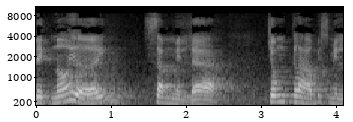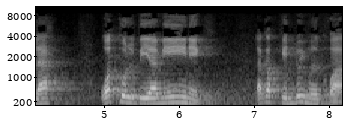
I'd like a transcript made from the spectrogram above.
เด็กน้อยเอ๋ยسم الله จงกล่าวบิสมิลลาห์ وكل بيمينك แล้วก็กินด้วยมือขวา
